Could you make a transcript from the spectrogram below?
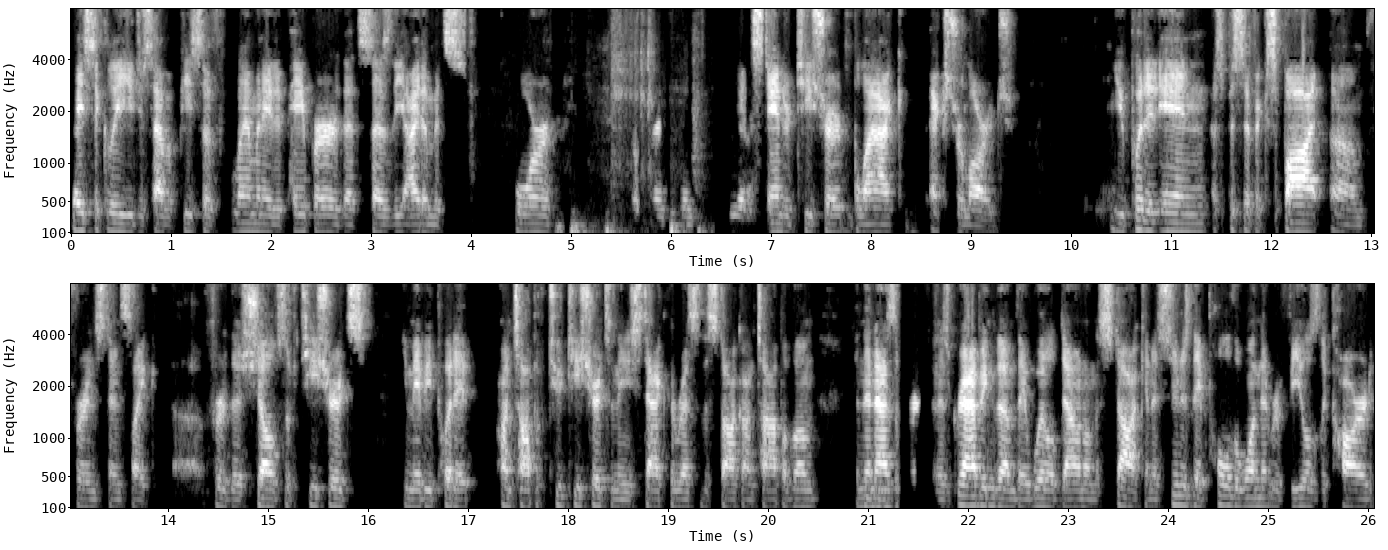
Basically, you just have a piece of laminated paper that says the item it's for. So for instance, you have a standard T-shirt, black, extra large. You put it in a specific spot. Um, for instance, like uh, for the shelves of T-shirts, you maybe put it on top of two t-shirts and then you stack the rest of the stock on top of them and then as the person is grabbing them they whittle down on the stock. And as soon as they pull the one that reveals the card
